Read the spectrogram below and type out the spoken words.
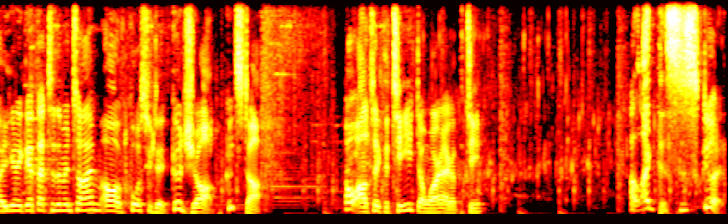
Are you gonna get that to them in time? Oh, of course you did. Good job. Good stuff. Oh, I'll take the tea. Don't worry, I got the tea. I like this. This is good.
